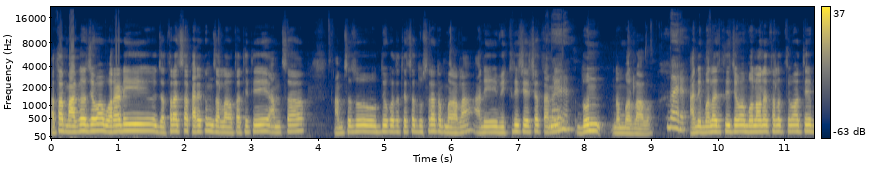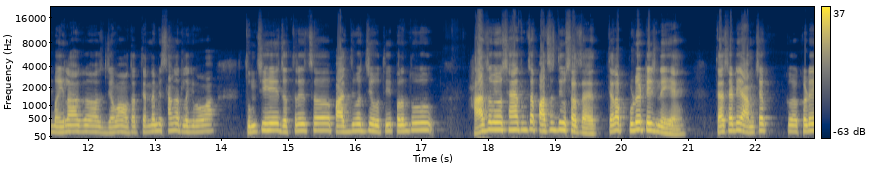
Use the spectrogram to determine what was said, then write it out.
आता मागं जेव्हा वराडी जत्राचा कार्यक्रम झाला होता तिथे आमचा आमचा जो उद्योग होता त्याचा दुसरा नंबर आला आणि विक्रीच्या याच्यात आम्ही. दोन नंबरला आलो. बरं. आणि मला ते जेव्हा बोलावण्यात आलं तेव्हा ते महिला जेव्हा होतात त्यांना मी सांगितलं की बाबा तुमची हे जत्रेचं पाच दिवस जे होती परंतु हा जो व्यवसाय आहे तुमचा पाचच दिवसाचा आहे त्याला पुढे टेज नाही आहे. त्यासाठी आमच्याकडे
